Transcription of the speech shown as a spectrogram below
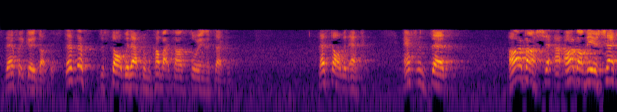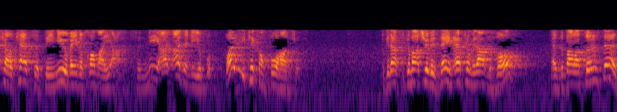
So therefore it goes like this. Let's, let's just start with Ephron. We'll come back to our story in a second. Let's start with Ephron. Ephron said, Arba mir shekel kesef binu For me, I, I don't need your. Why did he pick on 400? Because that's the gematria of his name, Ephron without the vov, as the Baal says.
